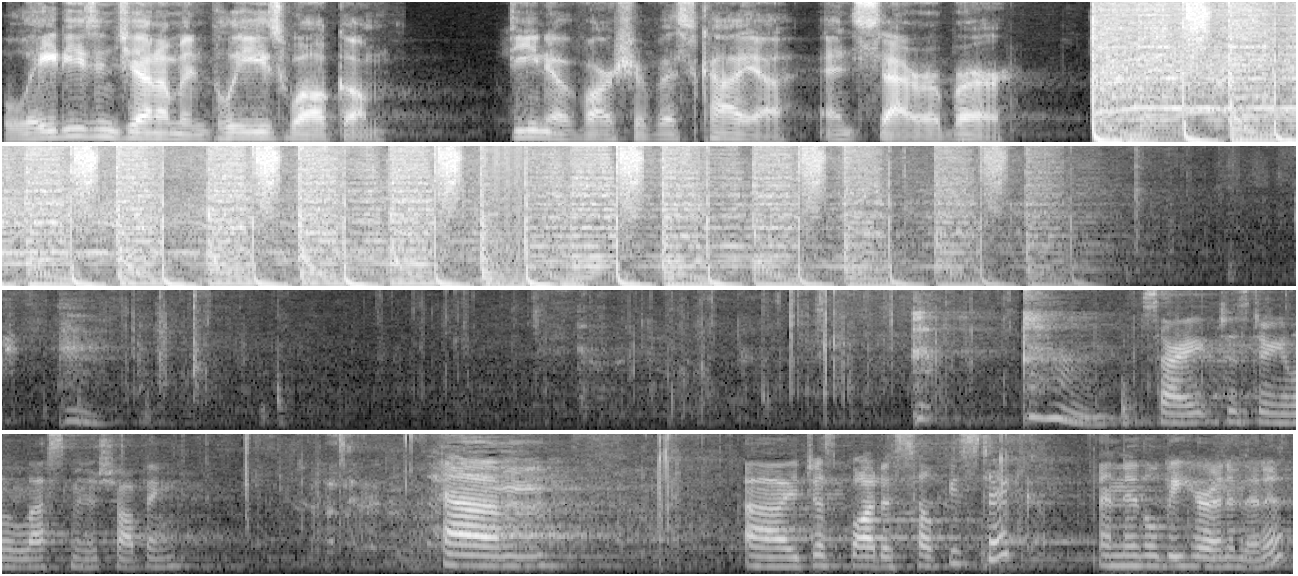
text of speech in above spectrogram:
Ladies and gentlemen, please welcome Dina Varshavskaya and Sarah Burr. Sorry, just doing a little last minute shopping. Um, I just bought a selfie stick, and it'll be here in a minute.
